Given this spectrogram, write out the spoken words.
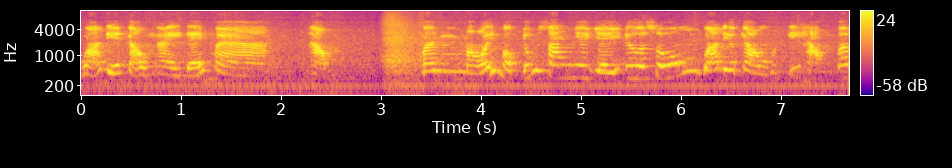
quả địa cầu này để mà học. Và mỗi một chúng sanh như vậy đưa xuống quả địa cầu đi học á,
